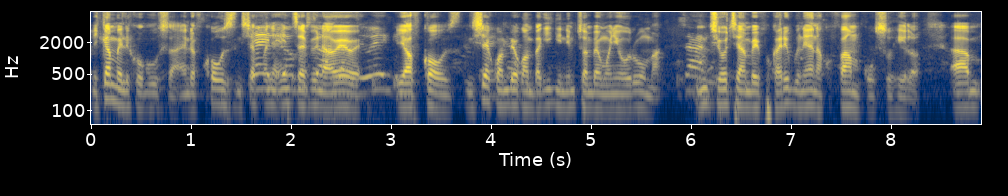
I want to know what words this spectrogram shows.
ni kama ilikogusa and of course nishafanya Yeah, interview na wewe yeah, of course nishakwambia kwamba Gigi ni mtu ambaye mwenye huruma mtu yote ambaye ipo karibu naye anakufahamu kuhusu hilo um,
